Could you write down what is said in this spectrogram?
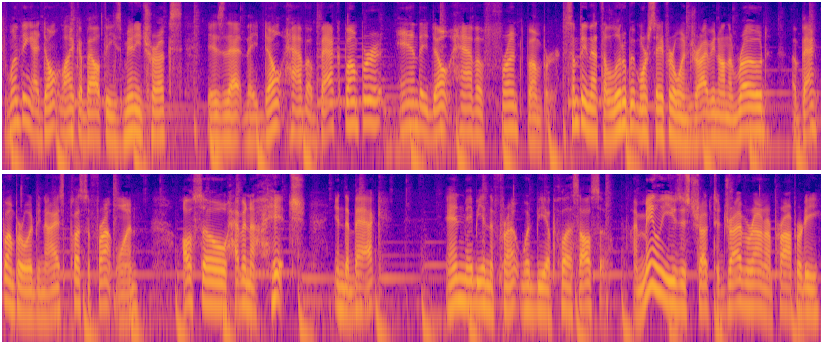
The one thing I don't like about these mini trucks is that they don't have a back bumper and they don't have a front bumper. Something that's a little bit more safer when driving on the road. A back bumper would be nice, plus a front one. Also, having a hitch in the back and maybe in the front would be a plus also. I mainly use this truck to drive around our property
